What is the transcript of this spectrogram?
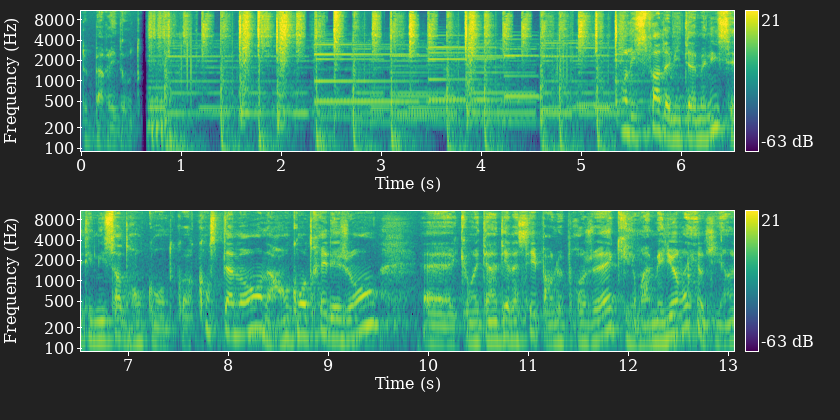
de part et d'autre. L'histoire d'Habitat Humaniste, c'est une histoire de rencontre. Quoi. Constamment, on a rencontré des gens euh, qui ont été intéressés par le projet, qui l'ont amélioré aussi. Hein.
